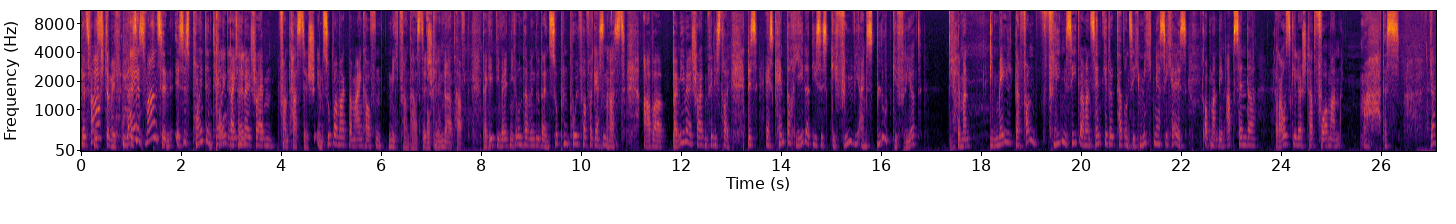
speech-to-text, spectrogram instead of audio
Jetzt verarscht er mich. Nein. Es ist Wahnsinn. Es ist Point and Tell bei. E-Mail schreiben fantastisch. Im Supermarkt beim Einkaufen nicht fantastisch, Okay. nerdhaft. Da geht die Welt nicht unter, wenn du dein Suppenpulver vergessen hast. Aber beim E-Mail schreiben finde ich es toll. Das, es kennt doch jeder dieses Gefühl, wie einem das Blut gefriert, wenn man die Mail davon fliegen sieht, weil man Send gedrückt hat und sich nicht mehr sicher ist, ob man den Absender rausgelöscht hat, vor man ah, das Ja.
